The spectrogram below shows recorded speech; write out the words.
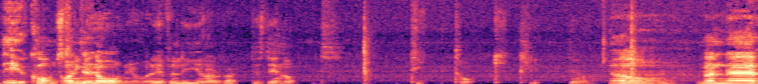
det är ju Jag konstigt. har ingen aning om vad det är för lirare faktiskt. Det är något TikTok-klipp. Ja. Ja, men eh,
